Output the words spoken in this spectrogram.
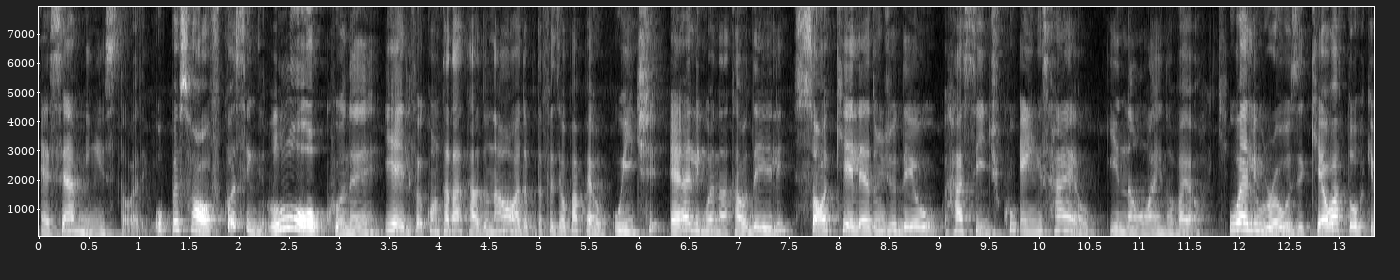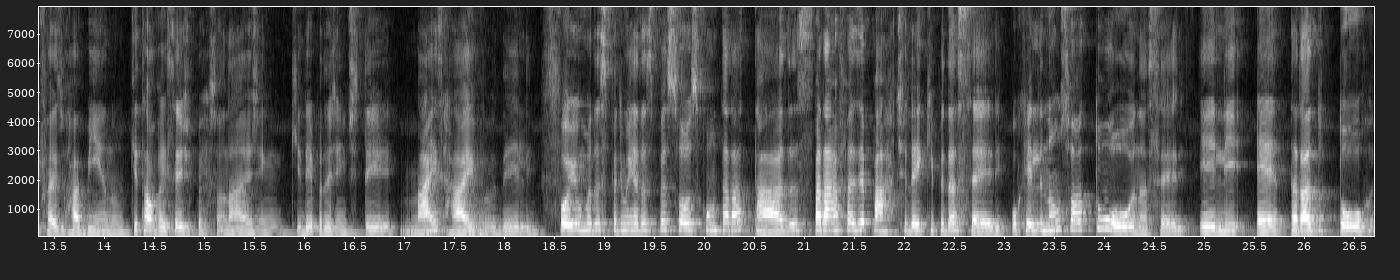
"Essa é a minha história". O pessoal ficou assim, louco, né? E ele foi contratado na hora para fazer o papel. O It é a língua natal dele, só que ele era um judeu racídico em Israel e não lá em Nova York. O Ellen Rose, que é o ator que faz o Rabino, que talvez seja o personagem que dê pra gente ter mais raiva dele, foi uma das primeiras pessoas contratadas para fazer parte da equipe da série, porque ele não só atuou na série, ele é tradutor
